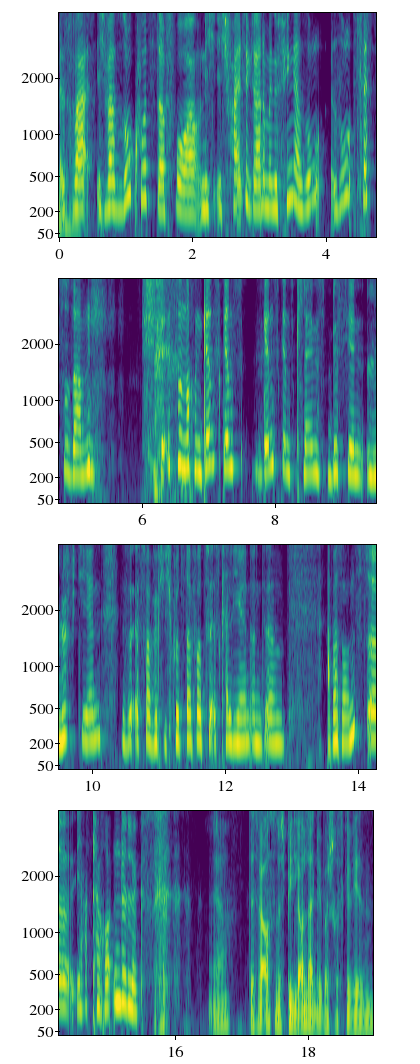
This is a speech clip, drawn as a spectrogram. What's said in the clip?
es war, Hals. ich war so kurz davor und ich, ich falte gerade meine Finger so, so fest zusammen. Da ist nur noch ein ganz, ganz, ganz, ganz kleines bisschen Lüftchen. Also es war wirklich kurz davor zu eskalieren und ähm, aber sonst, äh, ja, Karotten Deluxe. Ja. Das wäre auch so eine Spiegel Online-Überschrift gewesen.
